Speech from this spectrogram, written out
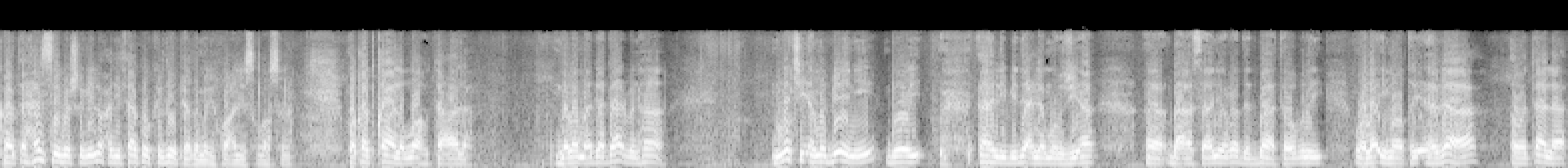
كانت هسه بشغله حديثاك وكذوب يا غمر إخوة عليه الصلاة والسلام. وقد قال الله تعالى، بلا ما قدار منها نتي أما بيني بوي أهلي بدع لمرجئة بأساني ردد بات وبلي، ولا إماطي أذى أو تالا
